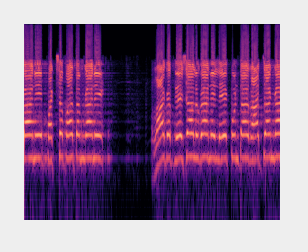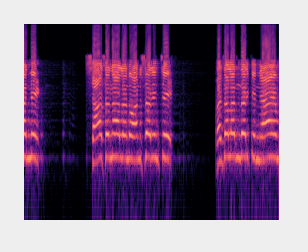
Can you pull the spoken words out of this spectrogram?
గాని పక్షపాతం గాని రాగద్వేషాలు గాని లేకుండా రాజ్యాంగాన్ని శాసనాలను అనుసరించి ప్రజలందరికీ న్యాయం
